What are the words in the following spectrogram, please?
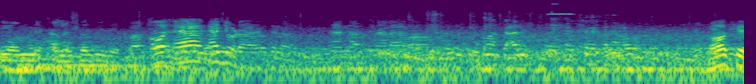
ये हमने कल पर भी देखा और ए ए जोड़ा है ओके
